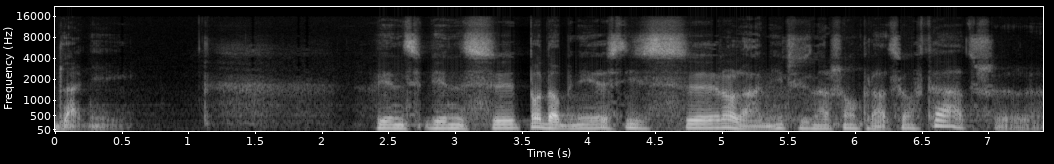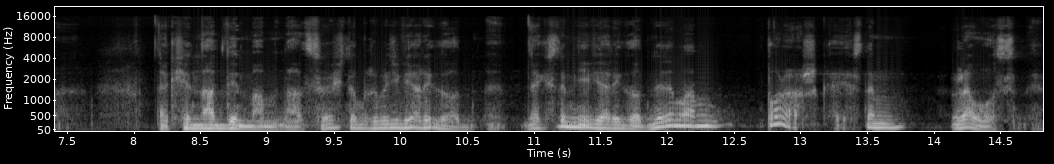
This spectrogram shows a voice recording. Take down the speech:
dla niej. Więc, więc y, podobnie jest i z rolami, czy z naszą pracą w teatrze. Jak się nadymam na coś, to może być wiarygodny. Jak jestem niewiarygodny, to mam porażkę, jestem żałosny.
